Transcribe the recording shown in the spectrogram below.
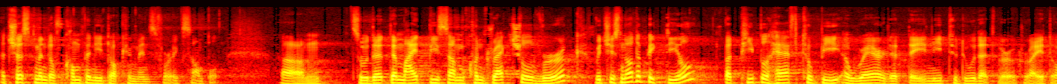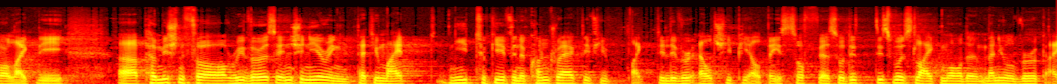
adjustment of company documents, for example. Um, so that there might be some contractual work, which is not a big deal, but people have to be aware that they need to do that work, right? Or like the uh, permission for reverse engineering that you might need to give in a contract if you like deliver LGPL-based software. So this, this was like more the manual work I,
